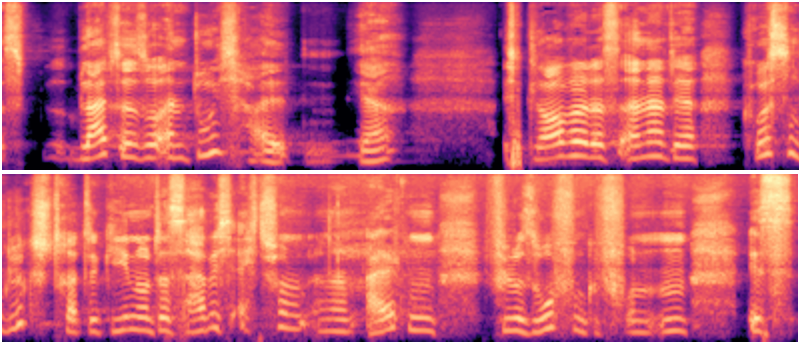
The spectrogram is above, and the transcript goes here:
es bleibt ja so ein Durchhalten, ja. Ich glaube, dass einer der größten Glücksstrategien, und das habe ich echt schon in einem alten Philosophen gefunden, ist,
